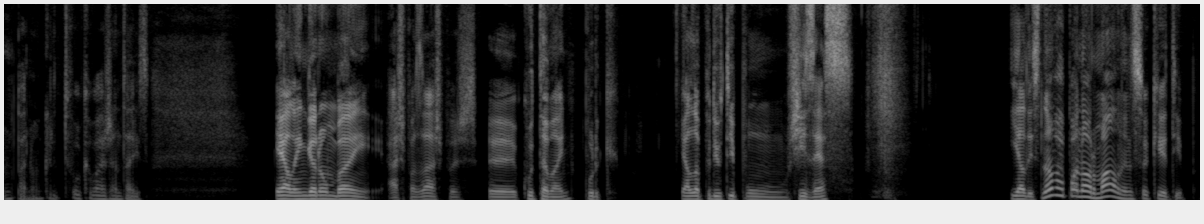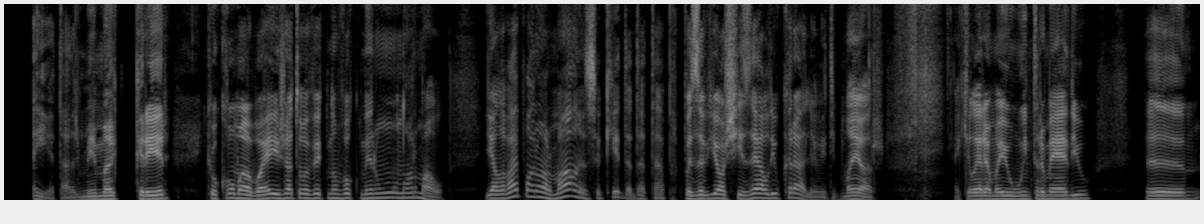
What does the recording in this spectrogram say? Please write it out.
"Hum, pá, não acredito, vou acabar a jantar isso. Ela enganou-me bem, aspas, aspas, uh, com o tamanho, porque ela pediu tipo um XS e ela disse: Não, vai para o normal, não sei o quê. Tipo, aí estás mesmo a querer que eu coma bem e já estou a ver que não vou comer um normal. E ela vai para o normal, não sei o quê, tá, tá, tá, porque depois havia o XL e o caralho, havia tipo maiores. Aquilo era meio o intermédio. hum,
